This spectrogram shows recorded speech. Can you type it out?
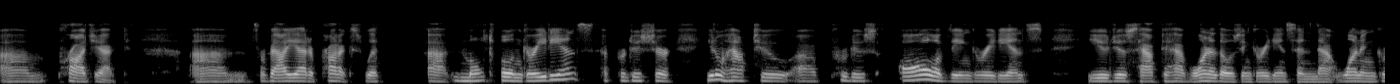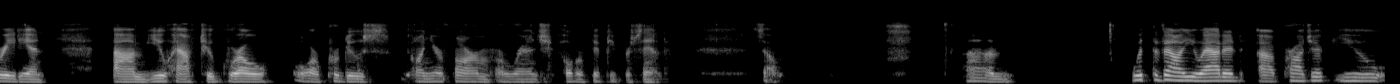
um, project. Um, for value added products with uh, multiple ingredients. A producer, you don't have to uh, produce all of the ingredients. You just have to have one of those ingredients and that one ingredient um, you have to grow or produce on your farm or ranch over 50%. So um, with the value added uh, project, you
